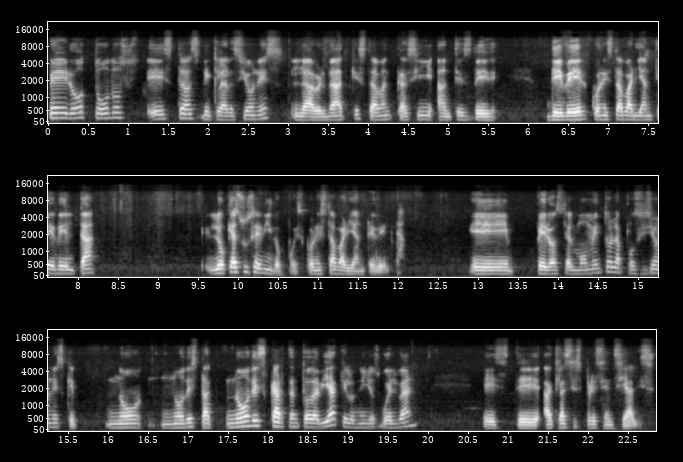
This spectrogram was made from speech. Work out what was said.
pero todas estas declaraciones, la verdad que estaban casi antes de de ver con esta variante Delta lo que ha sucedido pues con esta variante Delta. Eh, pero hasta el momento la posición es que no, no, no descartan todavía que los niños vuelvan este, a clases presenciales.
